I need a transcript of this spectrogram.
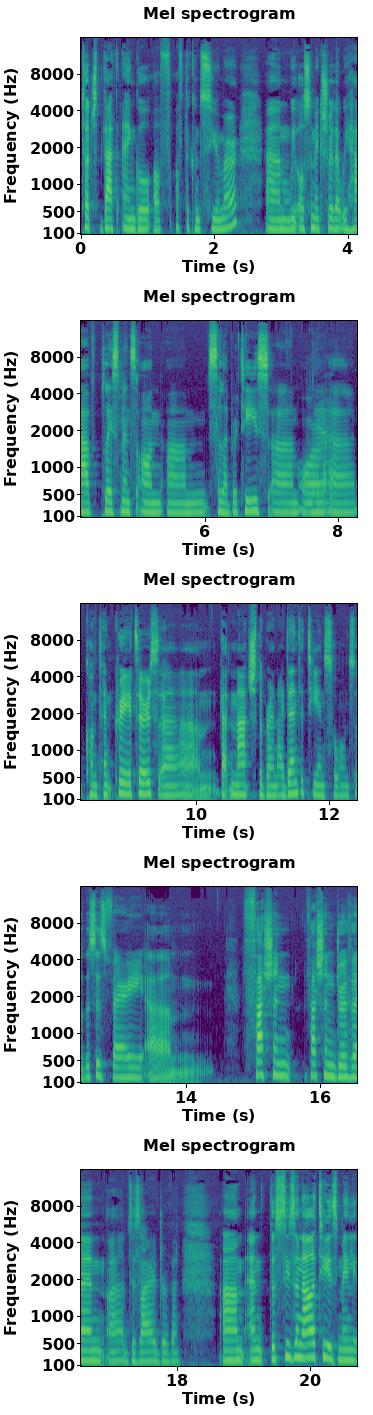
touch that angle of of the consumer. Um, we also make sure that we have placements on um, celebrities um, or yeah. uh, content creators um, that match the brand identity and so on. So this is very um, fashion fashion driven, uh, desire driven. Um, and the seasonality is mainly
